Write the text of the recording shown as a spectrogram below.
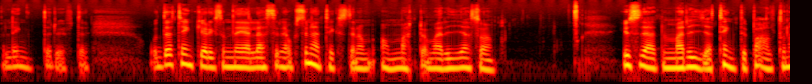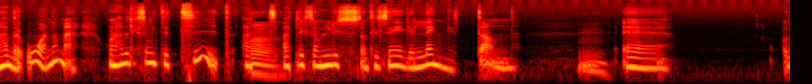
Vad längtar du efter? Och där tänker jag liksom, när jag läser också den här texten om, om Marta och Maria så just det där att Maria tänkte på allt hon hade att ordna med. Hon hade liksom inte tid att, Nej. att liksom lyssna till sin egen längtan. Mm. Eh, och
